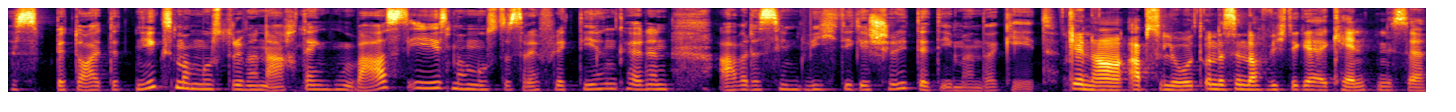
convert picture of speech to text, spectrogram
Das bedeutet nichts, man muss darüber nachdenken, was ist, man muss das reflektieren können, aber das sind wichtige Schritte, die man da geht. Genau, absolut. Und das sind auch wichtige Erkenntnisse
